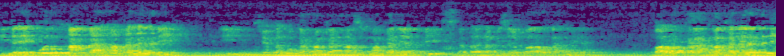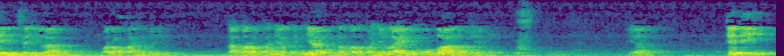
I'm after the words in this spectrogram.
tidak ikut makan makanan tadi. Jadi syaitan bukan makan langsung makan ya, tapi kata Nabi SAW barokahnya ya. Barokah makanan tadi bisa hilang. Barokahnya tadi. Tak barokahnya kenyang, tak barokahnya lain, Allah alam ya. Ya. Jadi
